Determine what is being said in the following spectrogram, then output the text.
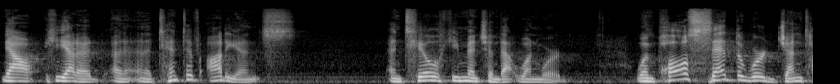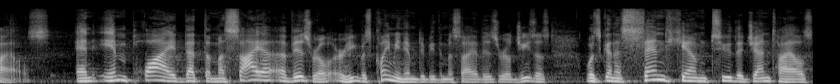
Now, he had a, an attentive audience until he mentioned that one word. When Paul said the word Gentiles, and implied that the Messiah of Israel, or he was claiming him to be the Messiah of Israel, Jesus, was going to send him to the Gentiles,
